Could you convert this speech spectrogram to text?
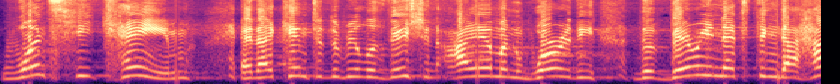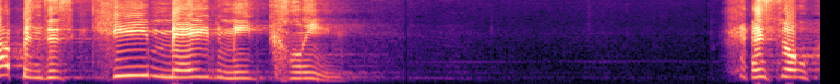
Once He came and I came to the realization I am unworthy, the very next thing that happens is He made me clean. And so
